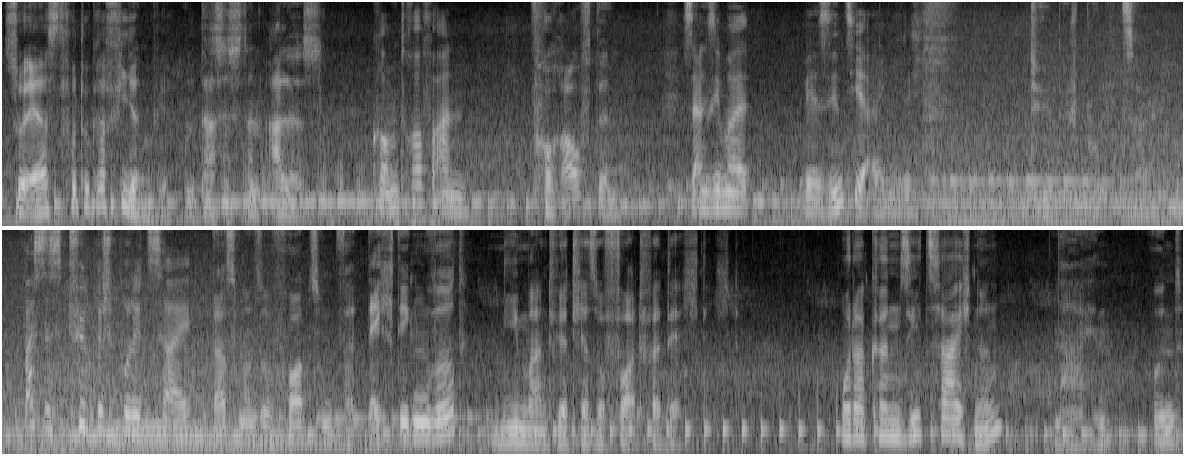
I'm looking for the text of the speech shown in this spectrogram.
Zuerst fotografieren wir. Und das ist dann alles? Kommt drauf an. Worauf denn? Sagen Sie mal, wer sind Sie eigentlich? Typisch Polizei. Was ist typisch Polizei? Dass man sofort zum Verdächtigen wird? Niemand wird ja sofort verdächtigt. Oder können Sie zeichnen? Nein. Und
